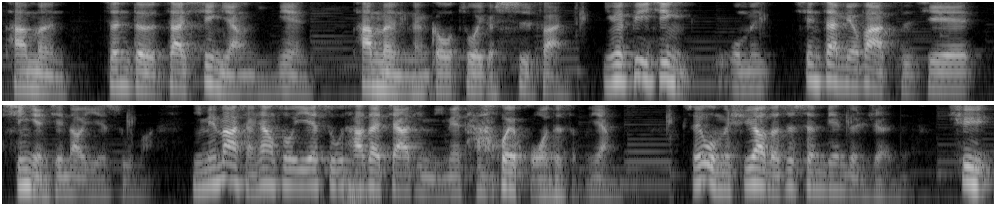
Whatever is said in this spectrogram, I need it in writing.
他们。真的在信仰里面，他们能够做一个示范，因为毕竟我们现在没有办法直接亲眼见到耶稣嘛，你没办法想象说耶稣他在家庭里面他会活得什么样子，所以我们需要的是身边的人去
